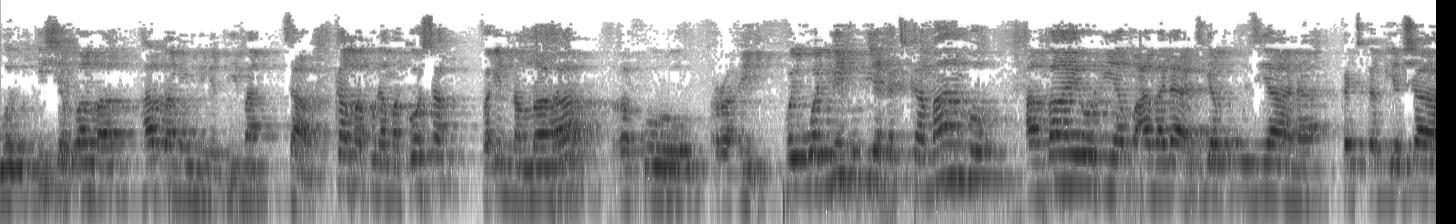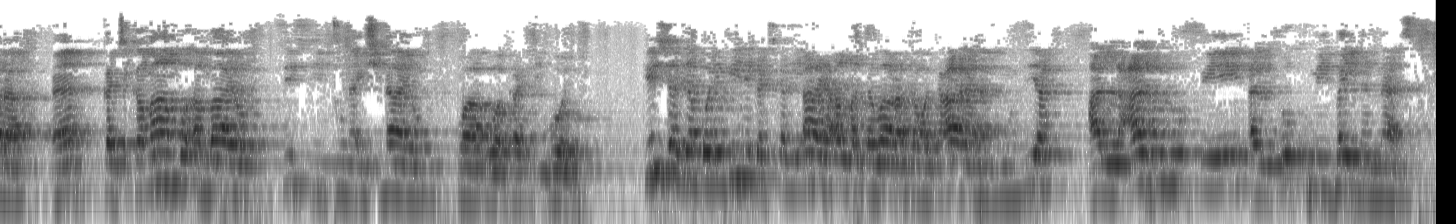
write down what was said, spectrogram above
uhakikisha kwamba hapa mimi nimepima sawa. Kama kuna makosa fa inna allaha ghafuru rahim. Kwa hiyo uadilifu pia katika mambo ambayo ni ya muamalati ya kuuziana katika biashara eh, katika mambo ambayo sisi tunaishi nayo kwa wakati wote kisha jambo lingine katika hii aya Allah tabaraka wa taala anazungumzia al-adlu fi al-hukmi baina an-nas.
